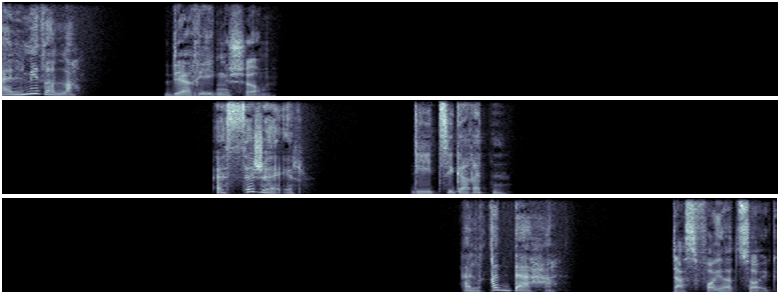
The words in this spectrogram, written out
المظلة Der Regenschirm. السجائر Die Zigaretten. القداحة Das Feuerzeug.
